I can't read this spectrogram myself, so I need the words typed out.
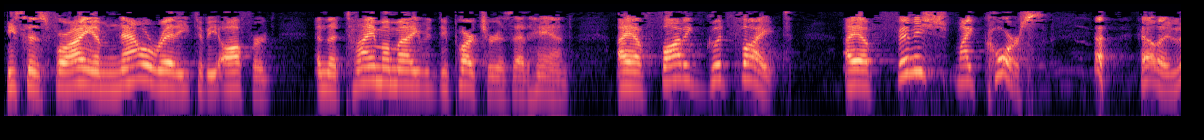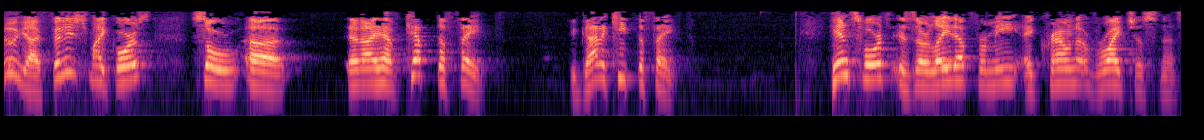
he says, For I am now ready to be offered, and the time of my departure is at hand. I have fought a good fight. I have finished my course. Hallelujah. I finished my course. So, uh, and I have kept the faith. You gotta keep the faith. Henceforth is there laid up for me a crown of righteousness.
